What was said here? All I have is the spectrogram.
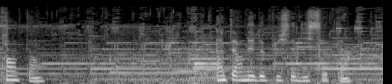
30 ans, internée depuis ses 17 ans.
